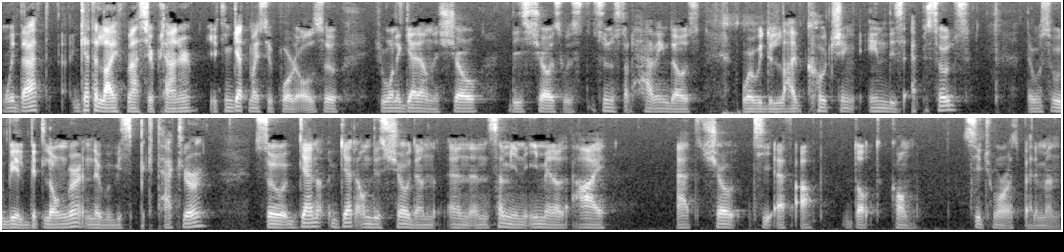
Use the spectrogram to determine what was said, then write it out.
with that, get a life master planner. You can get my support also if you want to get on the show. These shows will soon start having those where we do live coaching in these episodes. Those will be a bit longer and they will be spectacular. So again, get on this show then and, and send me an email at i at showtfup.com. See you tomorrow, Spider-Man.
